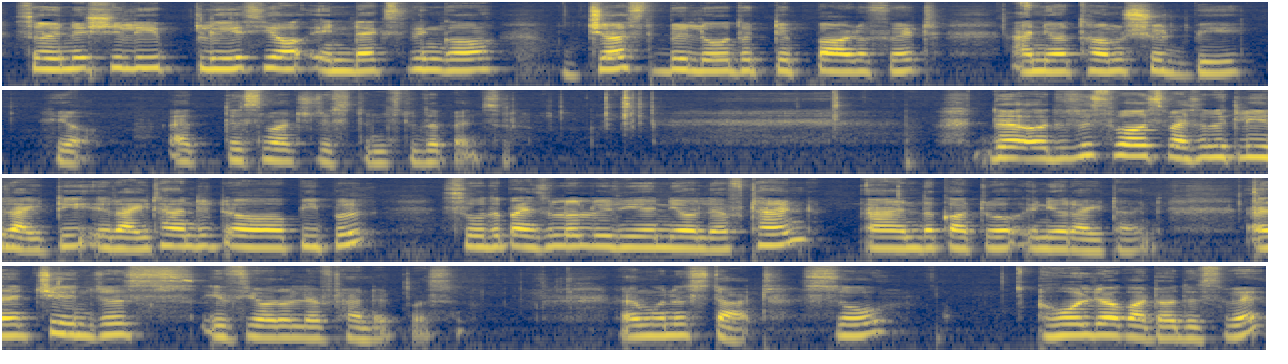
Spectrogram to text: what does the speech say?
So initially place your index finger just below the tip part of it and your thumb should be here at this much distance to the pencil. The, uh, this is for specifically righty right-handed uh, people. So the pencil will be in your left hand and the cutter in your right hand and it changes if you're a left-handed person. I'm going to start. So hold your cutter this way.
